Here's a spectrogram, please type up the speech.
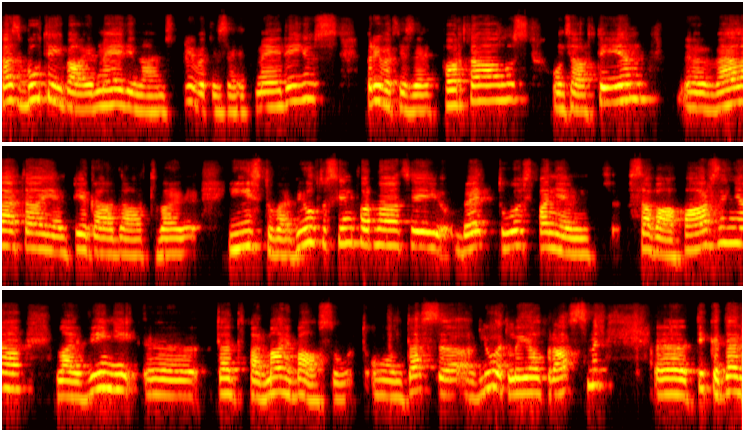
Tas būtībā ir mēģinājums privatizēt mēdījus, privatizēt portālus un caur tiem vēlētājiem piegādāt vai īstu vai viltus informāciju, bet tos paņemt savā pārziņā, lai viņi eh, tad par mani balsotu. Un tas eh, ar ļoti lielu prasmi tika dar,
